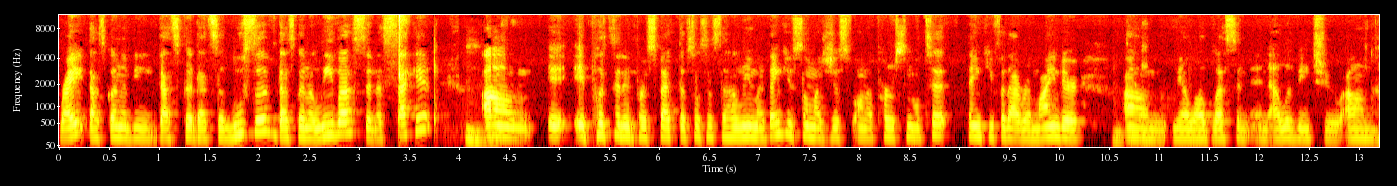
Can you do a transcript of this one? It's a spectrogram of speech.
right? That's going to be that's good. That's elusive. That's going to leave us in a 2nd mm-hmm. Um, it, it puts it in perspective. So, Sister Halimah, thank you so much. Just on a personal tip, thank you for that reminder. Um, may Allah bless and, and elevate you. Um,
